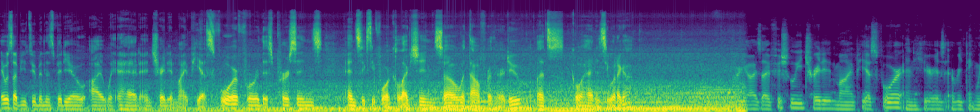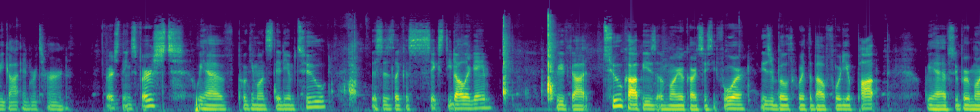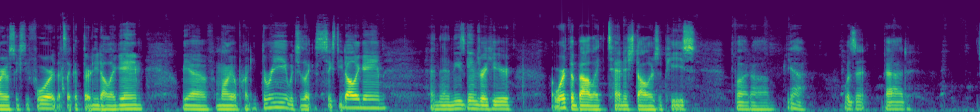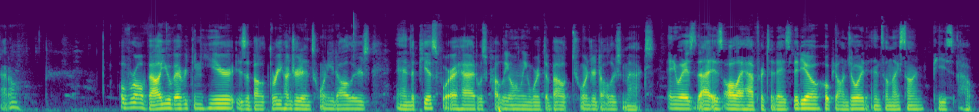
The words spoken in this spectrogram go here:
Hey, what's up YouTube? In this video, I went ahead and traded my PS4 for this person's N64 collection. So without further ado, let's go ahead and see what I got. Alright guys, I officially traded my PS4 and here is everything we got in return. First things first, we have Pokemon Stadium 2. This is like a $60 game. We've got two copies of Mario Kart 64. These are both worth about 40 a pop. We have Super Mario 64, that's like a $30 game. We have Mario Party 3, which is like a $60 game. And then these games right here are worth about like 10-ish dollars a piece. But um, yeah, wasn't bad at all. Overall value of everything here is about $320 and the PS4 I had was probably only worth about $200 max. Anyways, that is all I have for today's video. Hope y'all enjoyed. Until next time, peace out.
